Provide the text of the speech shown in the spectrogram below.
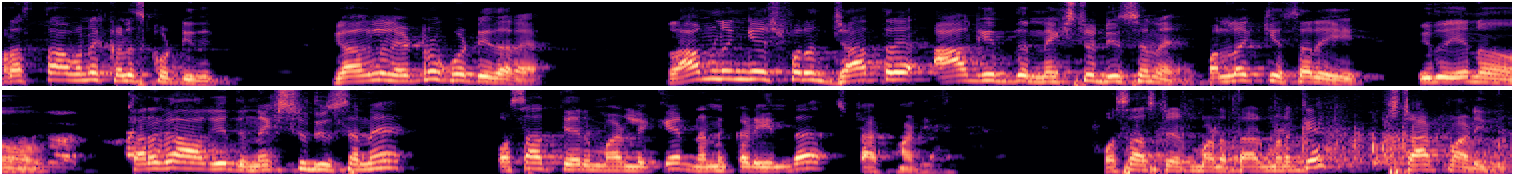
ಪ್ರಸ್ತಾವನೆ ಕಳಿಸ್ಕೊಟ್ಟಿದ್ದೀನಿ. ಈಗಾಗಲೇ ಲೆಟ್ರ್ ಕೊಟ್ಟಿದ್ದಾರೆ. ರಾಮಲಿಂಗೇಶ್ವರನ್ ಜಾತ್ರೆ ಆಗಿದ್ದ ನೆಕ್ಸ್ಟ್ ದಿವಸನೇ, ಪಲ್ಲಕ್ಕಿ ಸರಿ, ಇದು ಏನು ಕರಗ ಆಗಿದ್ದ ನೆಕ್ಸ್ಟ್ ದಿವಸನೇ ಹೊಸ ತೇರು ಮಾಡಲಿಕ್ಕೆ ನನ್ನ ಕಡೆಯಿಂದ ಸ್ಟಾರ್ಟ್ ಮಾಡಿದ್ದೀನಿ. ಹೊಸ ಸ್ಟೇಟ್ ಮಾಡೋ ಸ್ಟಾರ್ಟ್ ಮಾಡೋಕ್ಕೆ ಸ್ಟಾರ್ಟ್ ಮಾಡಿದ್ವಿ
